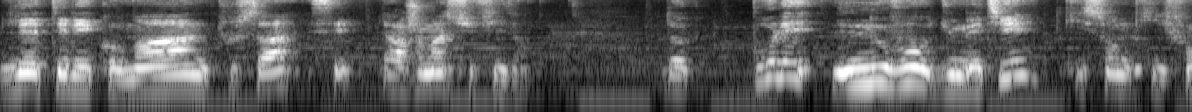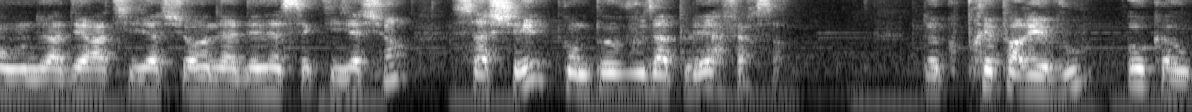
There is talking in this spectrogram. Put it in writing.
les télécommandes, tout ça, c'est largement suffisant. Donc pour les nouveaux du métier, qui, sont, qui font de la dératisation, de la désinsectisation, sachez qu'on peut vous appeler à faire ça. Donc préparez-vous au cas où.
